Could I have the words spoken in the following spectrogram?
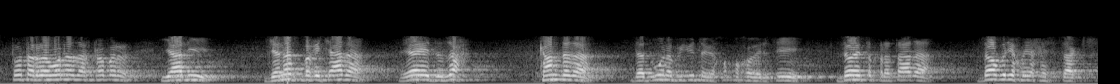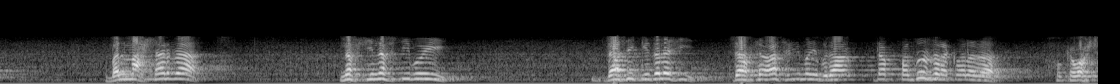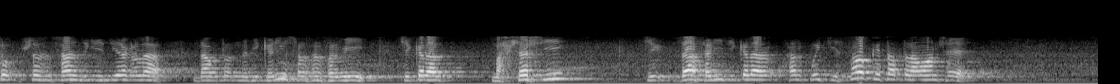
تو ته روانه ده قبر یا دی جنت بغچا ده یا یې دوزخ کند ده د دوه نبیو ته خو خو ورته دوی ته پرتا ده دا بری خو یې خستا کی بل محشر ده نفسی نفسی بوئی داسې کېدل شي دا اصلي مې بدا دا 50 زره کوله ده خو که وخت شل سال زندگی تیر کړله دا نبی کریم صلی الله علیه وسلم فرمی چې کله محشر شي چې دا سړی چې کله خلک وایي چې حساب کتاب ته روان شي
